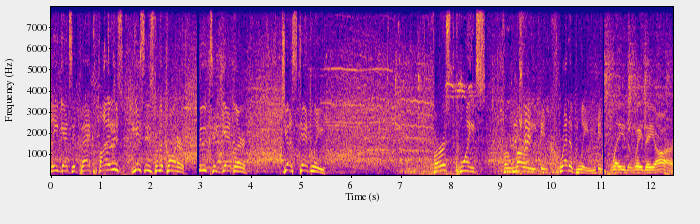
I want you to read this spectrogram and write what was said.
Lee gets it back, fires, misses from the corner. Two to Gedler. Just deadly. First points for Murray, incredibly. Play the way they are.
